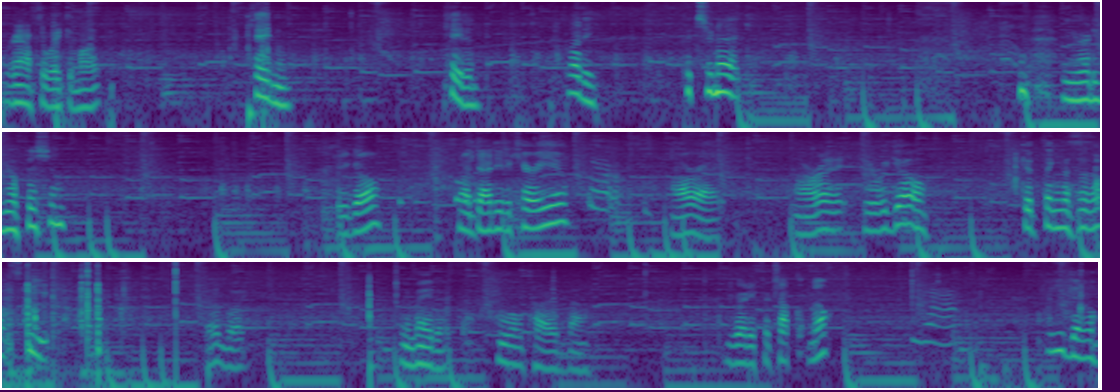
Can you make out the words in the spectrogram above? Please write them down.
gonna have to wake him up. Kaden, Kaden, buddy, fix your neck. Are you ready to go fishing? Here you go. Want daddy to carry you? Yeah. All right. All right, here we go. Good thing this isn't steep. Oh boy. We made it. I'm a little tired now. You ready for chocolate milk? Yeah. Here you go.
